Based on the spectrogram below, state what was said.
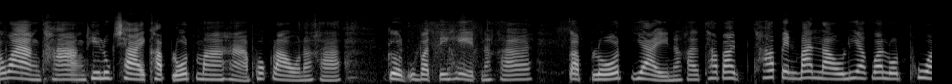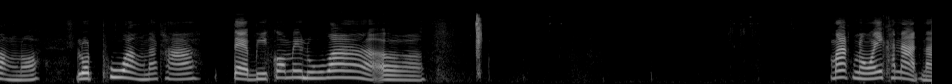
ระหว่างทางที่ลูกชายขับรถมาหาพวกเรานะคะ เกิดอุบัติเหตุนะคะ กับรถใหญ่นะคะ ถ้าบ้านถ้าเป็นบ้านเราเรียกว่ารถพ่วงเนาะรถพ่วงนะคะ แต่บีก็ไม่รู้ว่าเออมากน้อยขนาดไหน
